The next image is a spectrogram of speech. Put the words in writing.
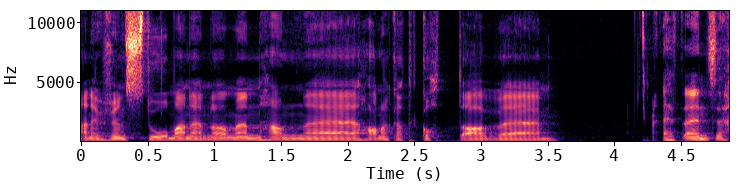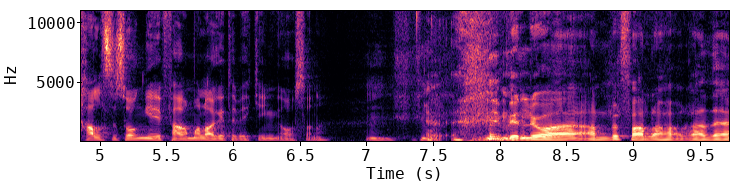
han er jo ikke en stor mann ennå, men han eh, har nok hatt godt av eh, et, en halv sesong i farmerlaget til Viking Åsane. Jeg vil jo anbefale å høre det,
